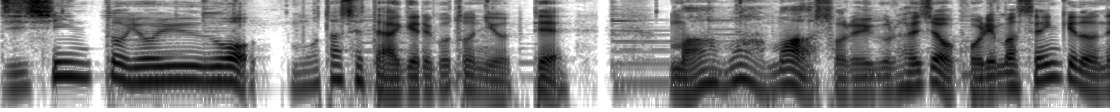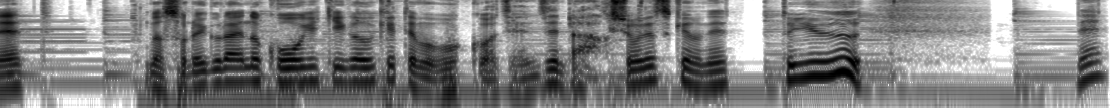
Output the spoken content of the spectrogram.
自信と余裕を持たせてあげることによってまあまあまあそれぐらいじゃ起こりませんけどね。まあ、それぐらいの攻撃が受けても僕は全然楽勝ですけどねというね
